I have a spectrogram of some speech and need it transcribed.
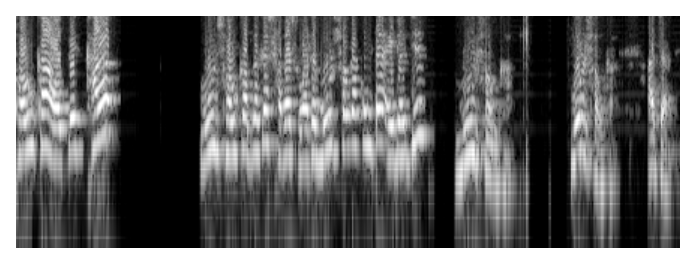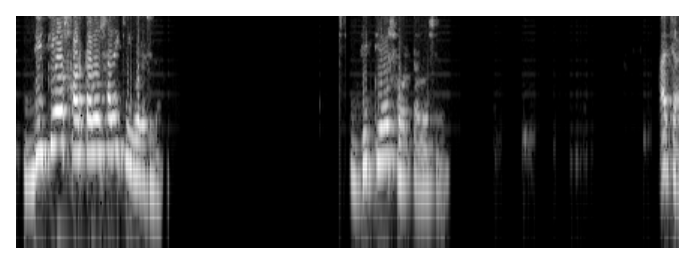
সংখ্যা অপেক্ষা, মূল সংখ্যা অপেক্ষা সাতাশ আচ্ছা মূল সংখ্যা কোনটা? এটা হচ্ছে মূল সংখ্যা। মূল সংখ্যা। আচ্ছা দ্বিতীয় শর্ত অনুসারে কি বলেছিল? দ্বিতীয় শর্ত অনুসারে আচ্ছা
